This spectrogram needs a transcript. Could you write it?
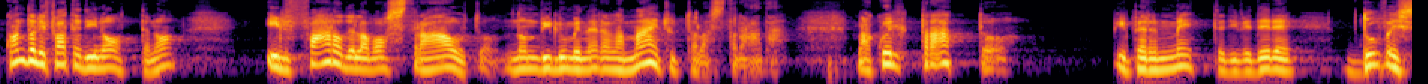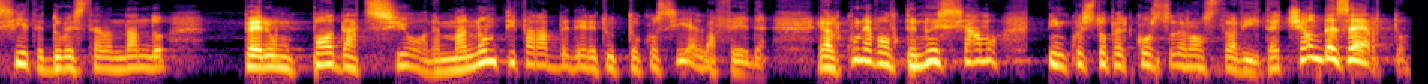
quando le fate di notte, no? Il faro della vostra auto non vi illuminerà mai tutta la strada, ma quel tratto vi permette di vedere dove siete, dove state andando per un po' d'azione, ma non ti farà vedere tutto. Così è la fede. E alcune volte noi siamo in questo percorso della nostra vita e c'è un deserto.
